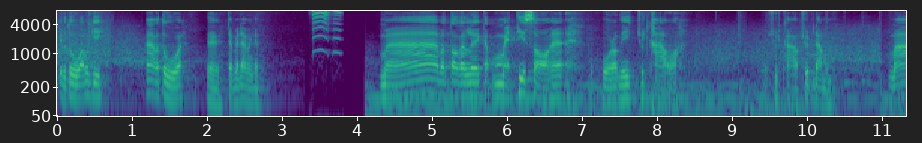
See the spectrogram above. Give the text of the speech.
กี่ประตูวะเมื่อกี้ห้าประตูวะ เออจำไม่ได้เหมือนกัน มา มาต่อกันเลยกับแมตช์ที่สองฮะโอ้โหรอบนี้ชุดขาวอะโอ้ชุดขาวชุดดำมา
